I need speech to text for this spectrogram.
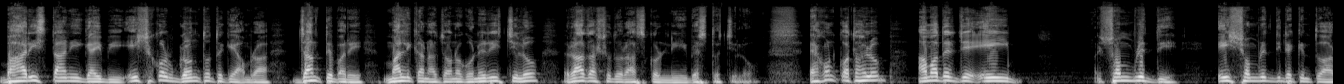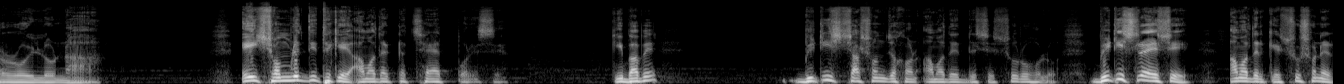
বাহারিস্তানি গাইবি, এই সকল গ্রন্থ থেকে আমরা জানতে পারি মালিকানা জনগণেরই ছিল, রাজা শুধু রাজকর নিয়ে ব্যস্ত ছিল। এখন কথা হলো আমাদের যে এই সমৃদ্ধি, এই সমৃদ্ধিটা কিন্তু আর রইল না। এই সমৃদ্ধি থেকে আমাদের একটা ছ্যাদ পড়েছে। কীভাবে? ব্রিটিশ শাসন যখন আমাদের দেশে শুরু হলো, ব্রিটিশরা এসে আমাদেরকে শোষণের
